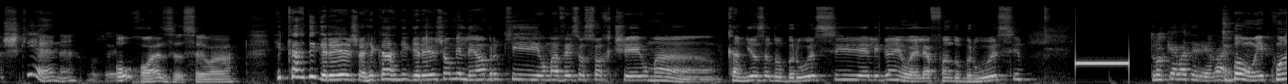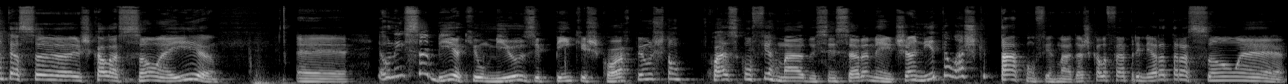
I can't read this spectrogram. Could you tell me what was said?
Acho que é, né? Ou Rosa, sei lá. Ricardo Igreja. Ricardo Igreja, eu me lembro que uma vez eu sorteei uma camisa do Bruce e ele ganhou. Ele é fã do Bruce. Troquei a bateria, vai. Bom, e quanto a essa escalação aí, é, eu nem sabia que o Muse, Pink e Scorpion estão quase confirmados, sinceramente. A Anitta eu acho que tá confirmada. Acho que ela foi a primeira atração é,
